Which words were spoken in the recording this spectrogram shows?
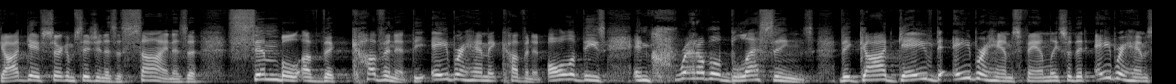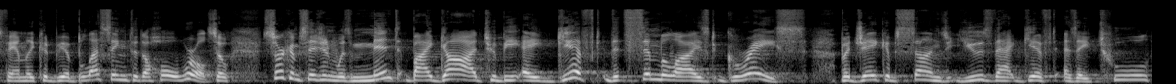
God gave circumcision as a sign, as a symbol of the covenant, the Abrahamic covenant, all of these incredible blessings that God gave to Abraham's family so that Abraham's family could be a blessing to the whole world. So circumcision was meant by God to be a gift that symbolized grace, but Jacob's sons used that gift as a tool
